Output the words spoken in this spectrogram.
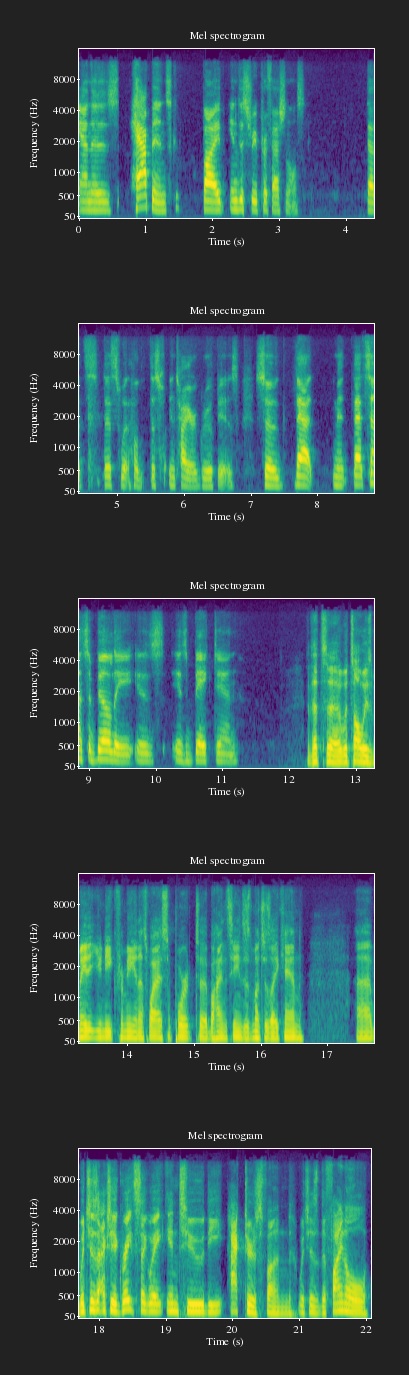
and is happens by industry professionals. That's that's what this entire group is. So that meant that sensibility is is baked in. That's uh, what's always made it unique for me, and that's why I support uh, behind the scenes as much as I can. Uh, which is actually a great segue into the Actors Fund, which is the final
